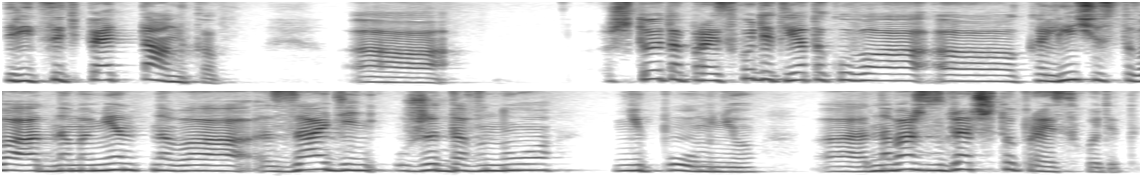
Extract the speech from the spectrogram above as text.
35 танков. Э, что это происходит? Я такого э, количества одномоментного за день уже давно не помню. На ваш взгляд, что происходит?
